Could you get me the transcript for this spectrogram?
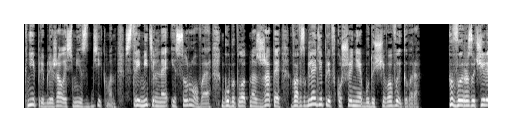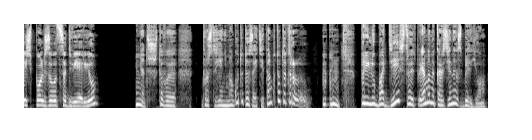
К ней приближалась мисс Дикман, стремительная и суровая, губы плотно сжаты, во взгляде предвкушения будущего выговора. «Вы разучились пользоваться дверью?» «Нет, что вы... Просто я не могу туда зайти. Там кто-то тр... прелюбодействует прямо на корзинах с бельем».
